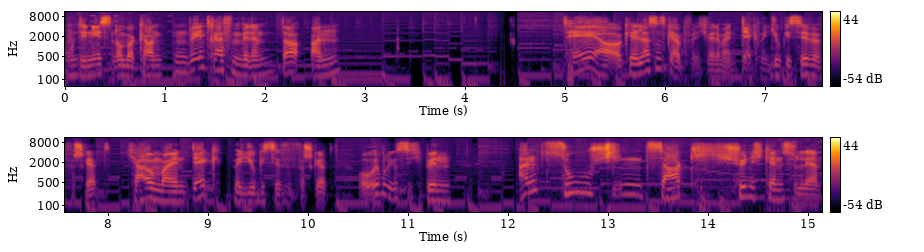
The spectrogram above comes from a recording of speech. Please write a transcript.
Und die nächsten Unbekannten. Wen treffen wir denn da an? Thea, okay, lass uns kämpfen. Ich werde mein Deck mit Yuki Silver verschleppt. Ich habe mein Deck mit Yuki Silver verschleppt. Oh, übrigens, ich bin Anzu Shinzaki. Schön, dich kennenzulernen.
